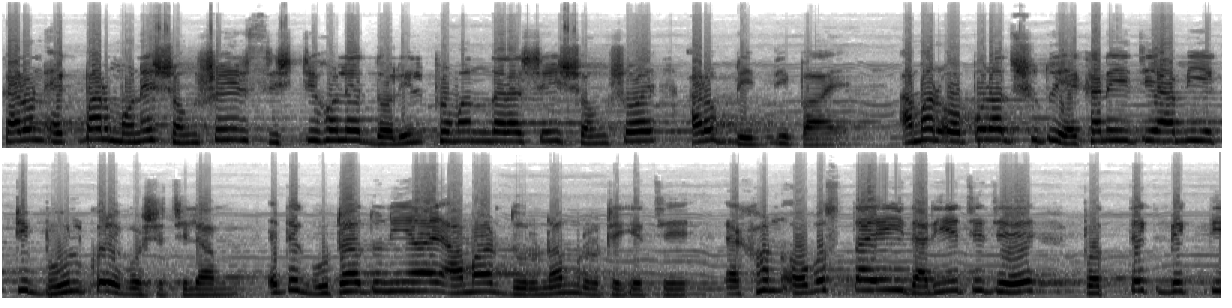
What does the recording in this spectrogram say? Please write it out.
কারণ একবার মনে সংশয়ের সৃষ্টি হলে দলিল প্রমাণ দ্বারা সেই সংশয় আরও বৃদ্ধি পায়। আমার অপরাধ শুধু এখানেই যে আমি একটি ভুল করে বসেছিলাম। এতে গোটা দুনিয়ায় আমার দুর্নাম রটে গেছে। এখন অবস্থায় দাঁড়িয়েছে যে প্রত্যেক ব্যক্তি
